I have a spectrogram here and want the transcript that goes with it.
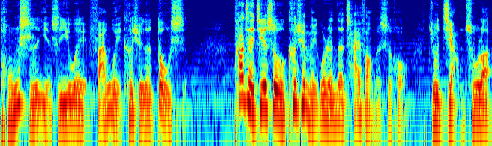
同时也是一位反伪科学的斗士。他在接受《科学美国人》的采访的时候，就讲出了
